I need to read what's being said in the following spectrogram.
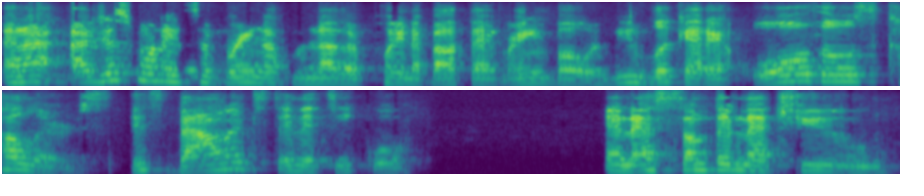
And I, I just wanted to bring up another point about that rainbow. If you look at it, all those colors, it's balanced and it's equal. And that's something that you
